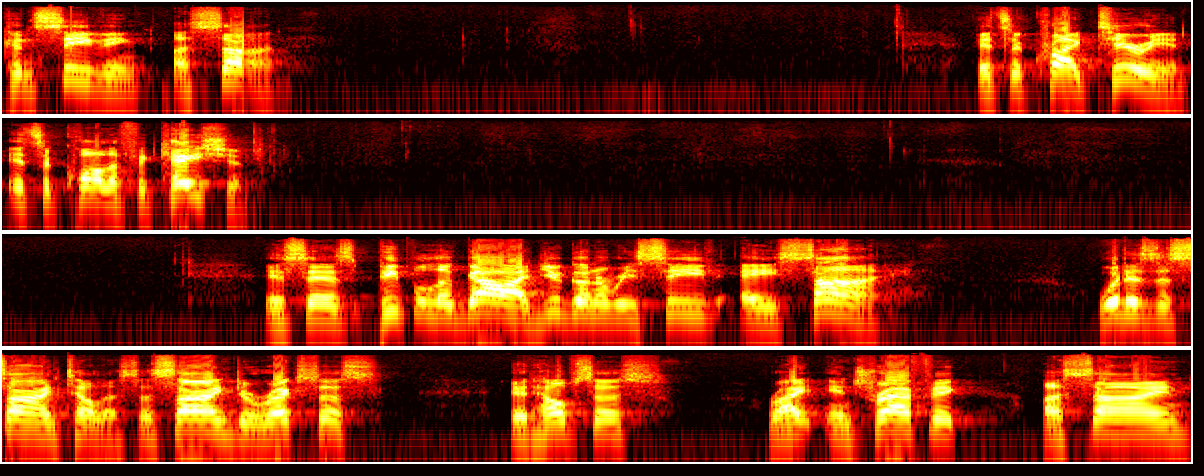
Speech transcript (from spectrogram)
conceiving a son. It's a criterion, it's a qualification. It says, People of God, you're going to receive a sign. What does a sign tell us? A sign directs us, it helps us, right? In traffic, a sign,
